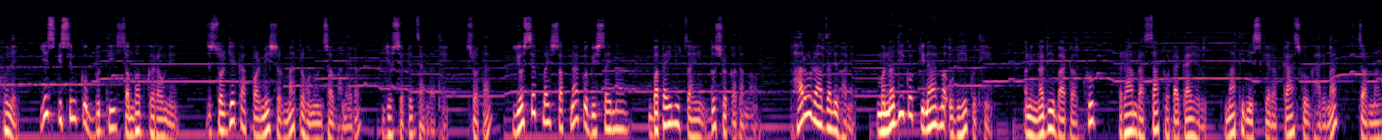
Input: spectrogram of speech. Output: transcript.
खोले यस किसिमको बुद्धि सम्भव गराउने जो स्वर्गीयका परमेश्वर मात्र हुनुहुन्छ भनेर योसेफले जान्दथे। श्रोता योसेफलाई सपनाको विषयमा बताइनु चाहिँ दोस्रो कदम हो। फारो राजाले भने म नदीको किनारमा उभिएको थिएँ अनि नदीबाट खुब राम्रा सातवटा गाईहरू माथि निस्केर काँसको घारीमा चढ्न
